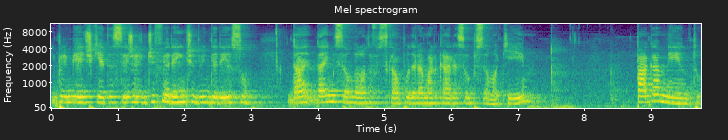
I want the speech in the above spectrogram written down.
imprimir a etiqueta, seja diferente do endereço da, da emissão da nota fiscal, poderá marcar essa opção aqui. Pagamento.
